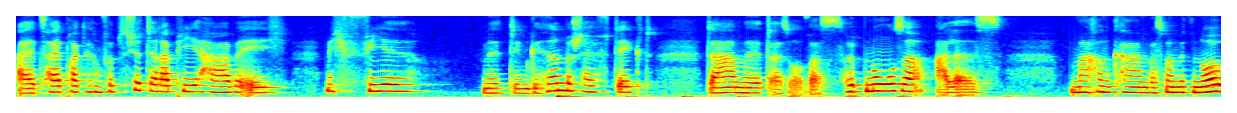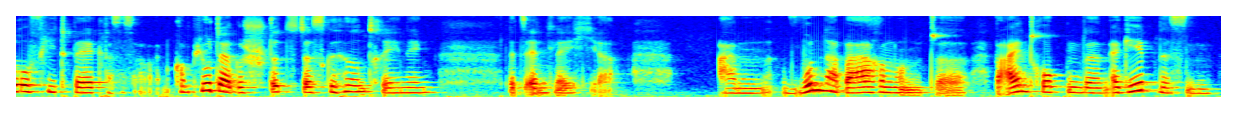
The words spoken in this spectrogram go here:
als Heilpraktikerin für Psychotherapie habe ich mich viel mit dem Gehirn beschäftigt, damit, also was Hypnose alles machen kann, was man mit Neurofeedback, das ist ein computergestütztes Gehirntraining, letztendlich an wunderbaren und äh, beeindruckenden Ergebnissen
